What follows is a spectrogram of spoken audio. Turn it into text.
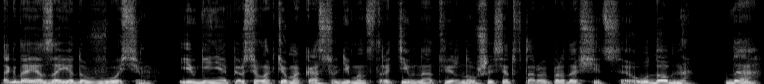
«Тогда я заеду в восемь». Евгений оперся локтем о кассу, демонстративно отвернувшись от второй продавщицы. «Удобно?» «Да»,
